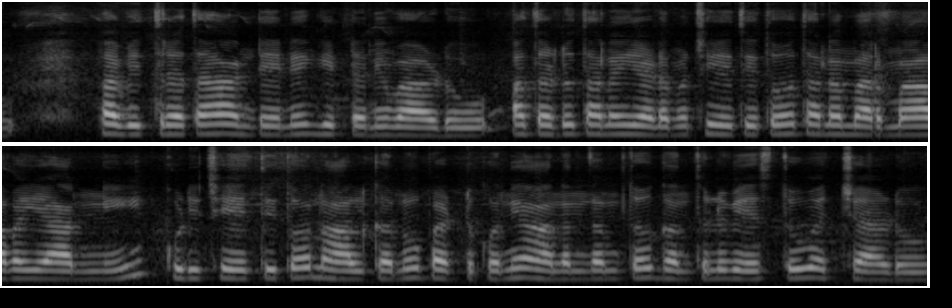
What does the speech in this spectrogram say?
పవిత్రత అంటేనే గిట్టనివాడు. అతడు తన ఎడమ చేతితో తన మర్మావయాన్ని, కుడి చేతితో నాల్కను పట్టుకొని ఆనందంతో గంతులు వేస్తూ వచ్చాడు.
